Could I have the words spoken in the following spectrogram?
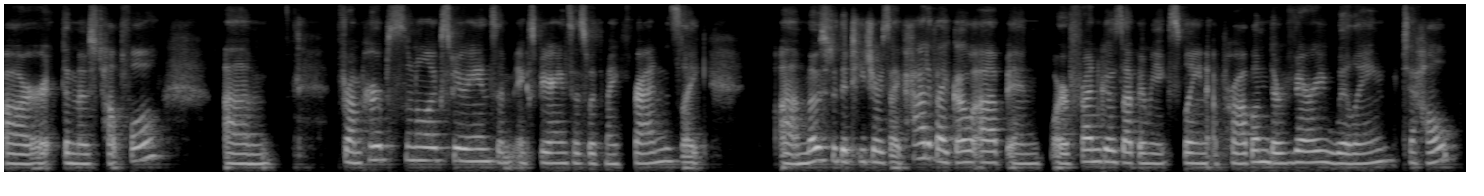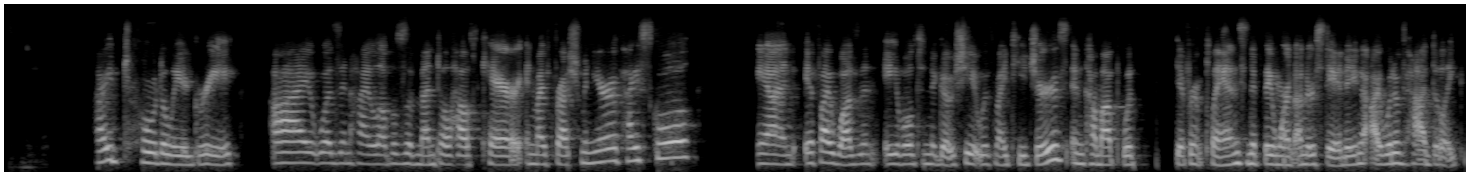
are the most helpful. Um, from personal experience and experiences with my friends, like um, most of the teachers I've had, if I go up and or a friend goes up and we explain a problem, they're very willing to help. I totally agree. I was in high levels of mental health care in my freshman year of high school. And if I wasn't able to negotiate with my teachers and come up with different plans, and if they weren't understanding, I would have had to like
